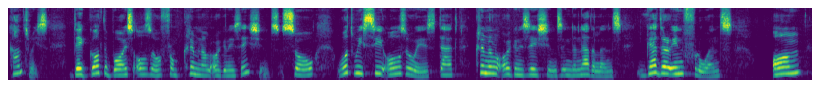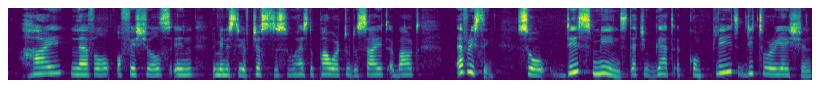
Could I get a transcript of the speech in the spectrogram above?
countries. They got the boys also from criminal organizations. So, what we see also is that criminal organizations in the Netherlands gather influence on high level officials in the Ministry of Justice who has the power to decide about everything. So this means that you get a complete deterioration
